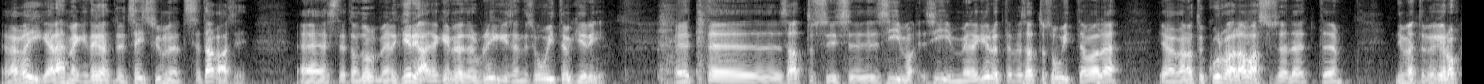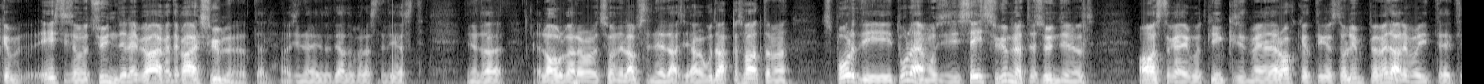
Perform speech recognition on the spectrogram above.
väga õige, lähmegi tegelikult nüüd seitsmekümnendatesse tagasi. sest et on tulnud meile kirjad ja kirjade rubriigis on niisugune huvitav kiri. Et äh, sattus siis äh, Siim, Siim meile kirjutab ja sattus huvitavale ja ka natuke kurvale avastusele, et äh, nimelt on kõige rohkem Eestis olnud sünde läbi aegade kaheksakümnendatel, no siin olid ju teadupärast need igast nii-öelda laulva revolutsiooni lapsed ja nii edasi, aga kui ta hakkas vaatama spordi tulemusi, siis seitsmekümnendatel sündinud aastakäigud kinkisid meile rohkelt igast olümpiamedali võitjaid,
